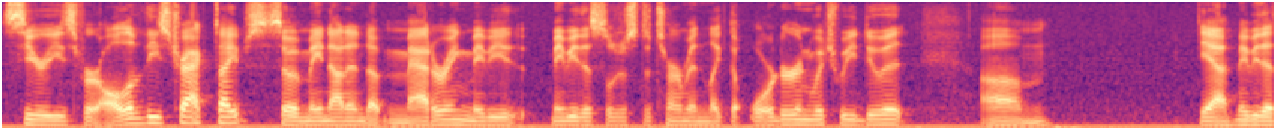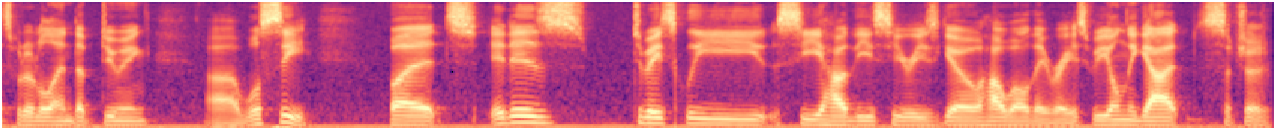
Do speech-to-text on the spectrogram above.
series for all of these track types, so it may not end up mattering. Maybe maybe this will just determine like the order in which we do it. Um, yeah, maybe that's what it'll end up doing. Uh, we'll see. But it is to basically see how these series go, how well they race. We only got such a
